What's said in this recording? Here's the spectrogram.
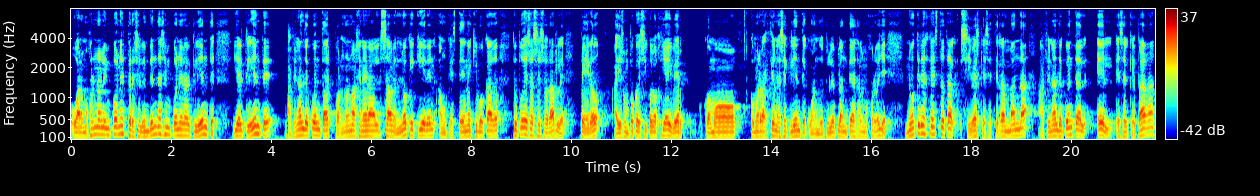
o a lo mejor no lo impones, pero se lo intentas imponer al cliente. Y el cliente, a final de cuentas, por norma general, saben lo que quieren, aunque estén equivocados, tú puedes asesorarle, pero ahí es un poco de psicología y ver cómo, cómo reacciona ese cliente cuando tú le planteas a lo mejor, oye, ¿no crees que esto tal? Si ves que se cierra en banda, al final de cuentas, él es el que paga.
